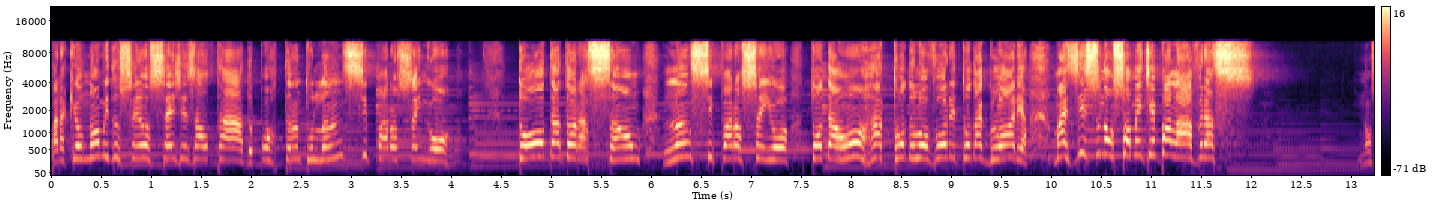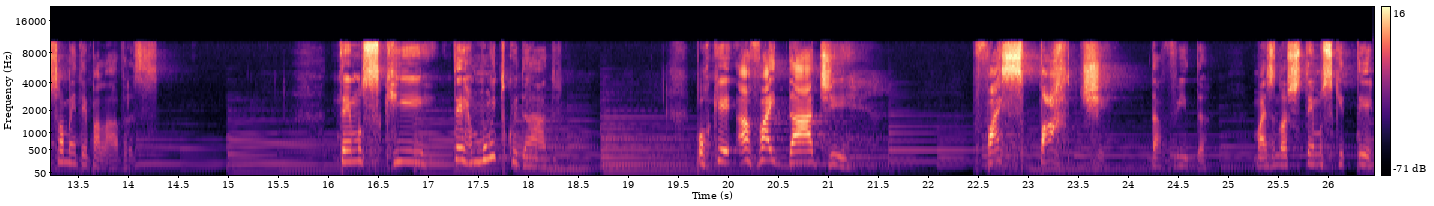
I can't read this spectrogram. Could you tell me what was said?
para que o nome do Senhor seja exaltado. Portanto, lance para o Senhor toda adoração, lance para o Senhor toda honra, todo louvor e toda glória. Mas isso não somente em palavras, não somente em palavras. Temos que ter muito cuidado, porque a vaidade faz parte da vida, mas nós temos que ter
